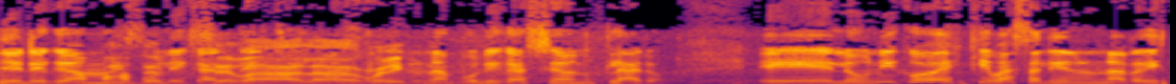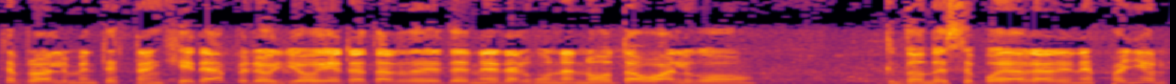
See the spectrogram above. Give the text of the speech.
yo creo que vamos Ahí a se- publicar. se va a la salir revista. Una publicación, claro. Eh, lo único es que va a salir en una revista probablemente extranjera, pero yo voy a tratar de tener alguna nota o algo donde se pueda hablar en español.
